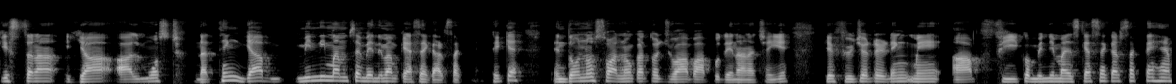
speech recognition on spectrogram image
किस तरह या ऑलमोस्ट नथिंग या मिनिमम से मिनिमम कैसे कर सकते हैं, ठीक है? इन दोनों सवालों का तो जवाब आपको देना आना चाहिए कि फ्यूचर ट्रेडिंग में आप फ़ी को मिनिमाइज कैसे कर सकते हैं,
